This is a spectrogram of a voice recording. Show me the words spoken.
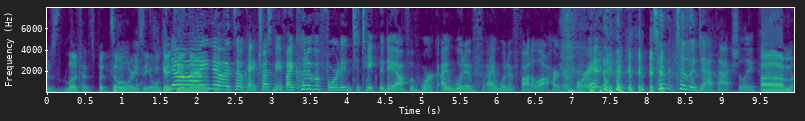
was low tense. But don't worry, Zia, we'll get No, you in there. I in the know future. it's okay. Trust me. If I could have afforded to take the day off of work, I would have. I would have fought a lot harder for it to the, to the death. Actually, Um,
